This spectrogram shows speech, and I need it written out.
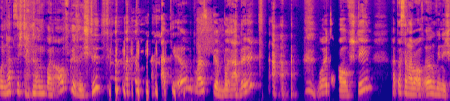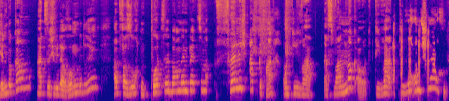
und hat sich dann irgendwann aufgerichtet, hat irgendwas gebrabbelt, wollte aufstehen, hat das dann aber auch irgendwie nicht hinbekommen, hat sich wieder rumgedreht, hat versucht, einen Purzelbaum im Bett zu machen, völlig abgefahren und die war, das war ein Knockout, die war, die war am Schlafen,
